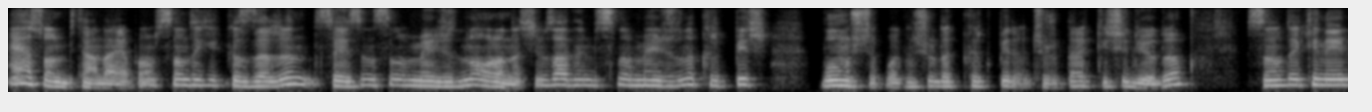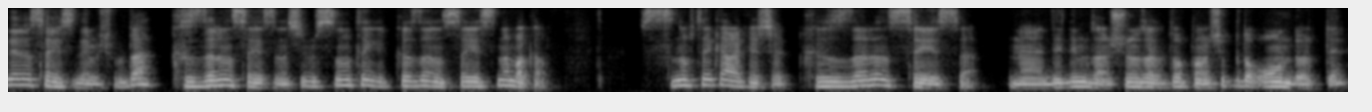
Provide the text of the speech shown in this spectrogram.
En son bir tane daha yapalım. Sınıftaki kızların sayısının sınıf mevcuduna oranı. Şimdi zaten bir sınıf mevcudunu 41 bulmuştuk. Bakın şurada 41 çocuklar kişi diyordu. Sınıftaki neylerin sayısı demiş burada? Kızların sayısını. Şimdi sınıftaki kızların sayısına bakalım. Sınıftaki arkadaşlar kızların sayısı ne dediğimiz zaman şunu zaten toplamıştık. Bu da 14'tü.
